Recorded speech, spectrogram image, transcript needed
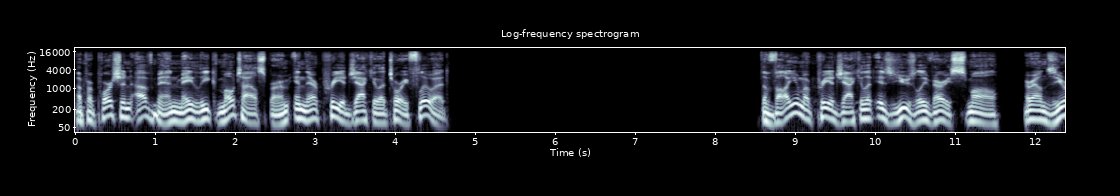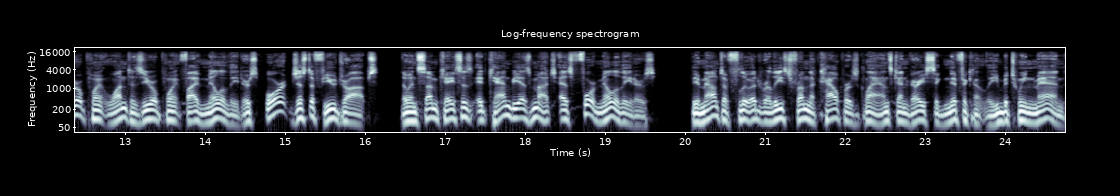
a proportion of men may leak motile sperm in their pre-ejaculatory fluid. The volume of pre-ejaculate is usually very small, around 0.1 to 0.5 milliliters or just a few drops, though in some cases it can be as much as 4 milliliters. The amount of fluid released from the Cowper's glands can vary significantly between men,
